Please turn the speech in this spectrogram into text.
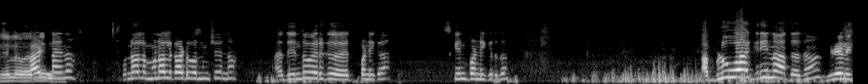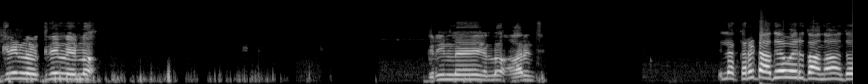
இல்ல என்ன? முன்னால முன்னால காட்டு ஒரு நிமிஷம் என்ன? அது எந்த ஒயருக்கு இது பண்ணிக்கிறேன்? ஸ்கின் பண்ணிக்கிறது. ப்ளூவா கிரீனா அது அதுதான் கிரீன் கிரீன்ல கிரீன்ல எல்லோ கிரீன்ல எல்லோ ஆரஞ்சு இல்ல கரெக்டா அதே ஒயர் தானா அது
